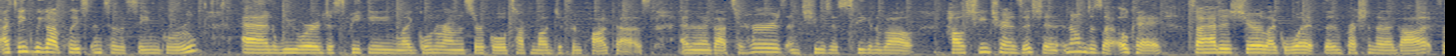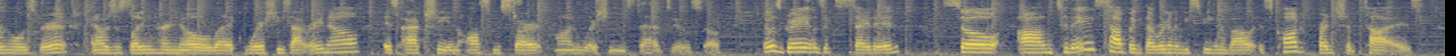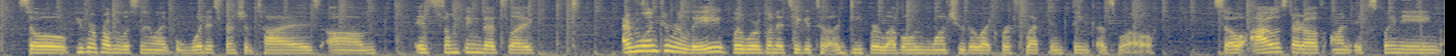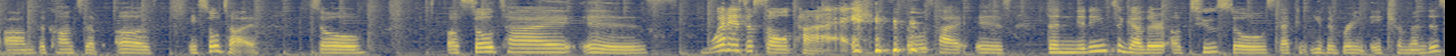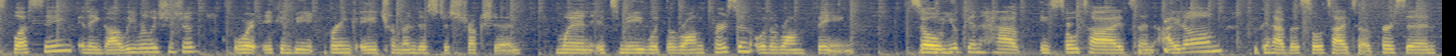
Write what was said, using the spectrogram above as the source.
I think we got placed into the same group and we were just speaking like going around in a circle talking about different podcasts and then i got to hers and she was just speaking about how she transitioned and i'm just like okay. So i had to share like what the impression that i got from the holy spirit and i was just letting her know like where she's at right now is actually an awesome start on where she needs to head to. So it was great. I was excited. So um, today's topic that we're going to be speaking about is called friendship ties. So people are probably listening, like, what is friendship ties? Um, it's something that's like everyone can relate, but we're gonna take it to a deeper level and we want you to like reflect and think as well. So I will start off on explaining um, the concept of a soul tie. So a soul tie is what is a soul tie? soul tie is the knitting together of two souls that can either bring a tremendous blessing in a godly relationship or it can be bring a tremendous destruction when it's made with the wrong person or the wrong thing. So mm. you can have a soul tie to an item, you can have a soul tie to a person.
